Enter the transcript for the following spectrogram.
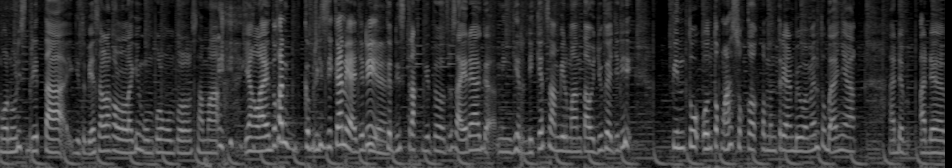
mau nulis berita gitu. Biasalah kalau lagi ngumpul-ngumpul sama yang lain tuh kan keberisikan ya jadi Iya. ke distract gitu. Terus akhirnya agak minggir dikit sambil mantau juga jadi pintu untuk masuk ke Kementerian BUMN tuh banyak. Ada ada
